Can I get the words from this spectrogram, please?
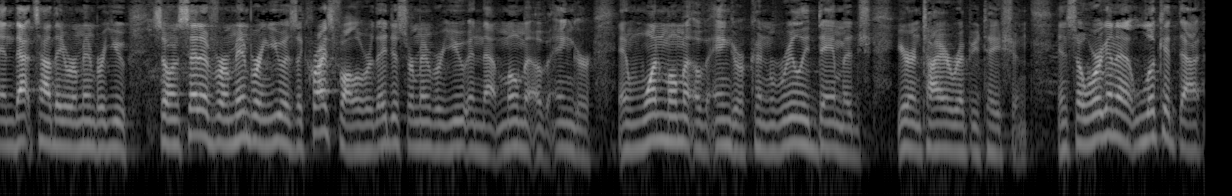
and that's how they remember you. So instead of remembering you as a Christ follower, they just remember you in that moment of anger. And one moment of anger can really damage your entire reputation. And so we're going to look at that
